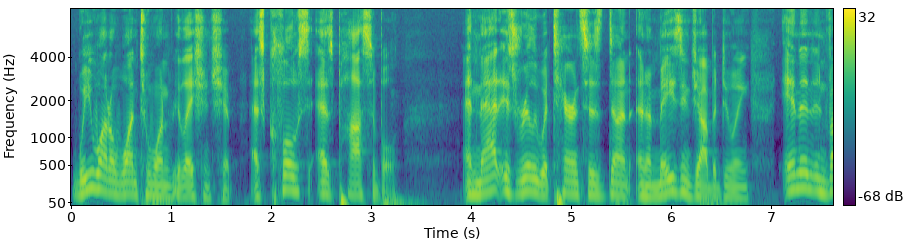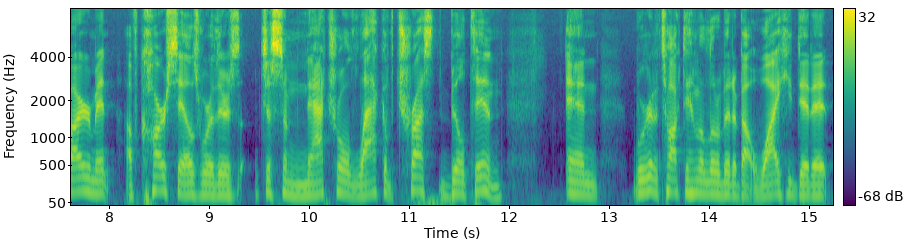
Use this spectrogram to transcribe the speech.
We want a one to one relationship as close as possible. And that is really what Terrence has done an amazing job of doing in an environment of car sales where there's just some natural lack of trust built in. And we're going to talk to him a little bit about why he did it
